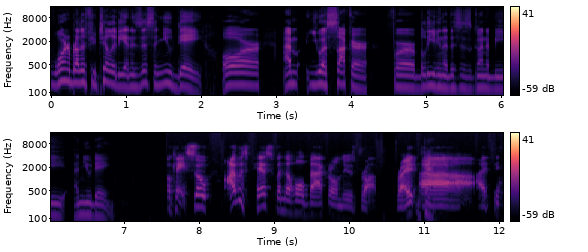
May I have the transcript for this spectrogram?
Warner Brothers futility, and is this a new day, or I'm you a sucker for believing that this is going to be a new day? Okay, so I was pissed when the whole Batgirl news dropped, right? Okay. Uh, I think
